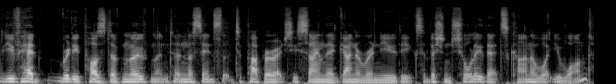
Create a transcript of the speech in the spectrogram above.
you've had really positive movement in the sense that Te Papa are actually saying they're going to renew the exhibition. Surely that's kind of what you want?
